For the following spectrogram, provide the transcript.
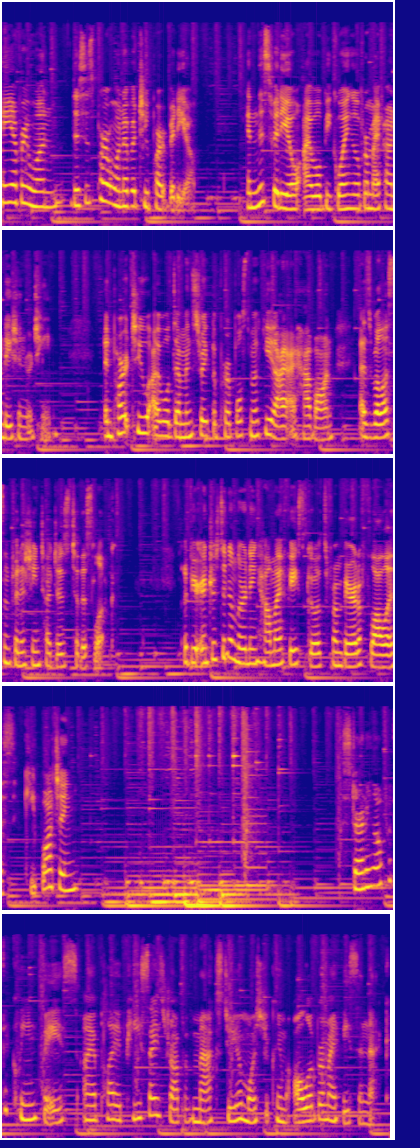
Hey everyone, this is part one of a two-part video. In this video, I will be going over my foundation routine. In part two, I will demonstrate the purple smoky eye I have on, as well as some finishing touches to this look. If you're interested in learning how my face goes from bare to flawless, keep watching! Starting off with a clean face, I apply a pea-sized drop of MAC Studio Moisture Cream all over my face and neck.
